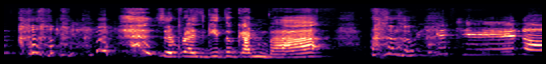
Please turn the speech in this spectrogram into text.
surprise gitu kan Mbak? Iya Cino.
